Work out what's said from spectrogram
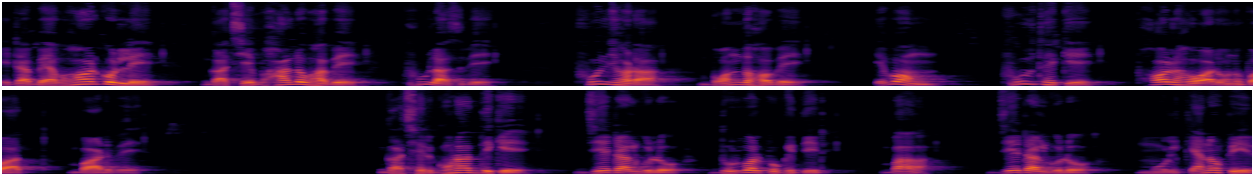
এটা ব্যবহার করলে গাছে ভালোভাবে ফুল আসবে, ফুল ঝরা বন্ধ হবে এবং ফুল থেকে ফল হওয়ার অনুপাত বাড়বে। গাছের গোড়ার দিকে যে ডালগুলো দুর্বল প্রকৃতির বা যে ডালগুলো মূল ক্যানোপির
